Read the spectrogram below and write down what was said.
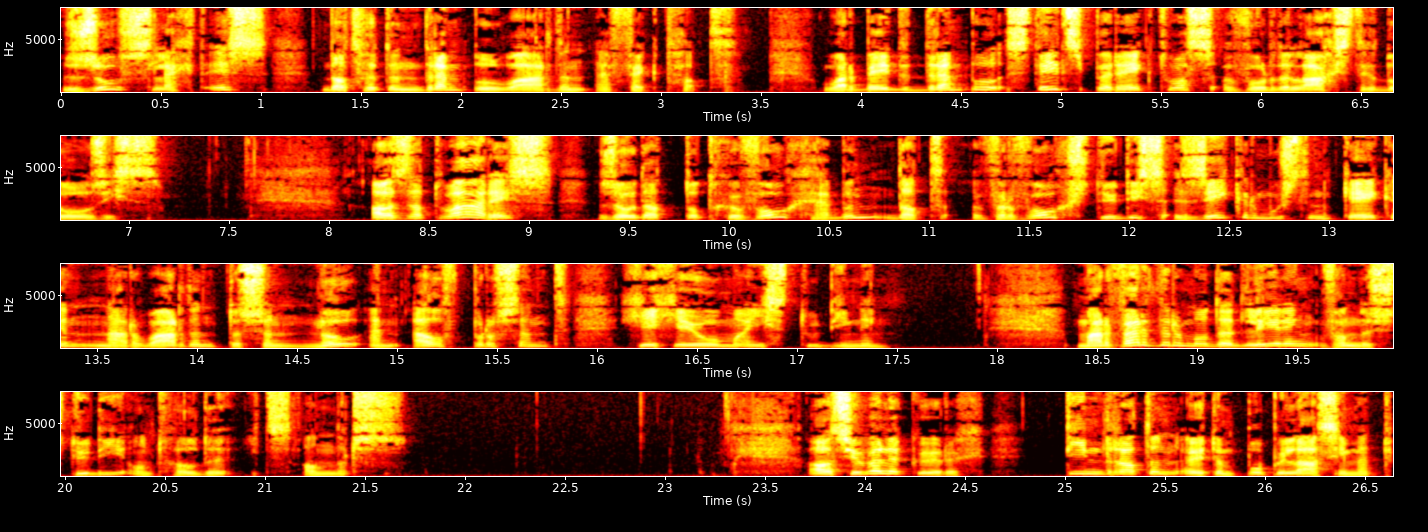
zo slecht is dat het een drempelwaardeneffect had, waarbij de drempel steeds bereikt was voor de laagste dosis. Als dat waar is, zou dat tot gevolg hebben dat vervolgstudies zeker moesten kijken naar waarden tussen 0 en 11 procent GGO-maïs-toediening. Maar verdere modellering van de studie onthulde iets anders. Als je willekeurig 10 ratten uit een populatie met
